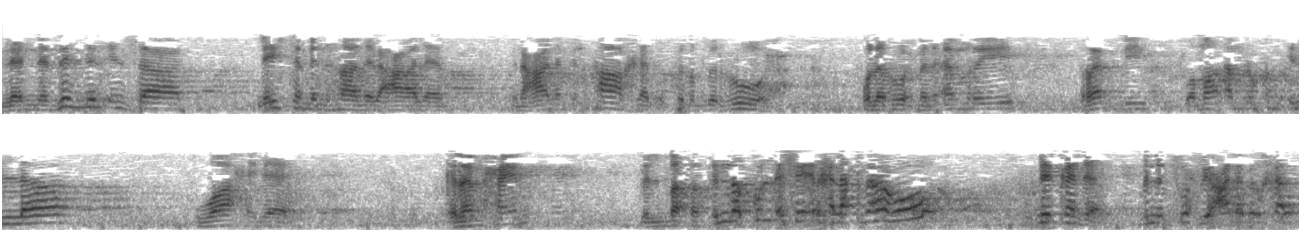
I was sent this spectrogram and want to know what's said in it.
لأن ذهن الإنسان ليس من هذا العالم من عالم الآخر يكون بالروح قل الروح من أمري ربي وما أمركم إلا واحدة كلمح بالبصر إن كل شيء خلقناه بقدر. من تروح في عالم الخلق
